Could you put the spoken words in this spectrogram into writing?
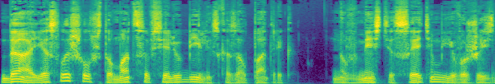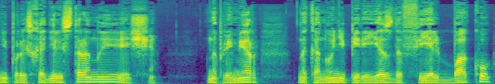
«Да, я слышал, что Матса все любили», — сказал Патрик. Но вместе с этим в его жизни происходили странные вещи. Например, накануне переезда в Фельбаку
